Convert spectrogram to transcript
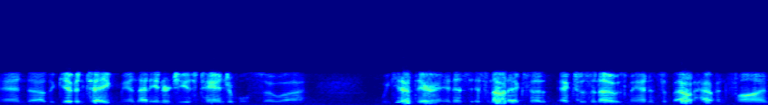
and uh, the give and take, man, that energy is tangible. So uh, we get out there, and it's it's not X's and O's, man. It's about having fun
